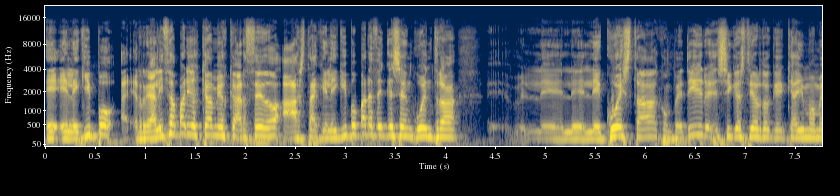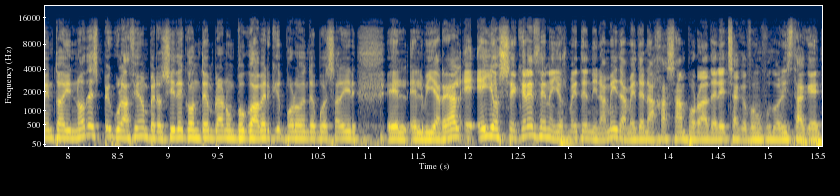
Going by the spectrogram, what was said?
eh, el equipo realiza varios cambios Carcedo hasta que el equipo parece que se encuentra. Le, cuesta competir. Sí que es cierto que, hay un momento ahí, no de especulación, pero sí de contemplar un poco a ver qué, por dónde puede salir el, el Villarreal. Eh, ellos se crecen, ellos meten dinamita, meten a Hassan por la derecha, que fue un futbolista que,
